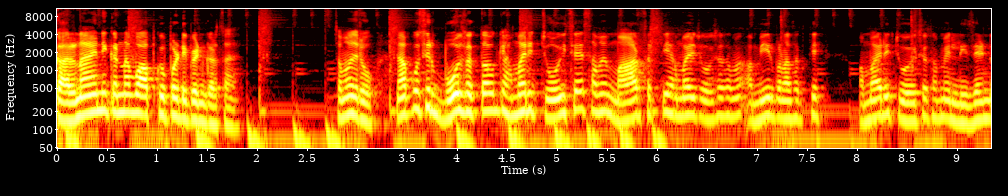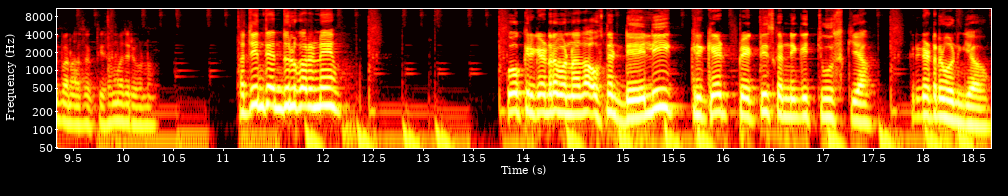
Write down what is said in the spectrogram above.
करना है, नहीं करना, वो आपके ऊपर डिपेंड करता है। समझ रहे हो? मैं आपको सिर्फ़ बोल सकता हूँ कि हमारी चॉइसेस हमें मार सकती है, हमारी चॉइसेस हमें अमीर बना सकती है, हमारी चॉइसेस हमें लीजेंड बना सकती है, समझ रहे हो ना? सचिन तेंदुलकर ने वो क्रिकेटर बना था, उसने डेली क्रिकेट प्रैक्टिस करने की चूज़ किया। क्रिकेटर बन गया हो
